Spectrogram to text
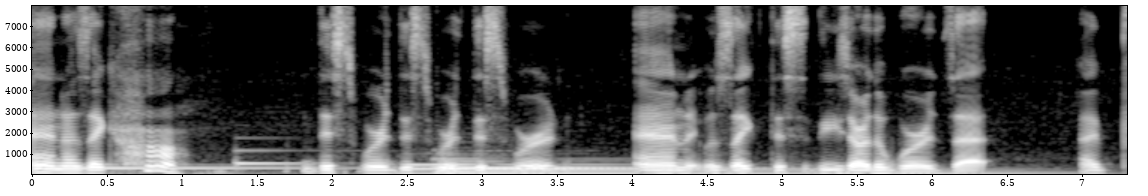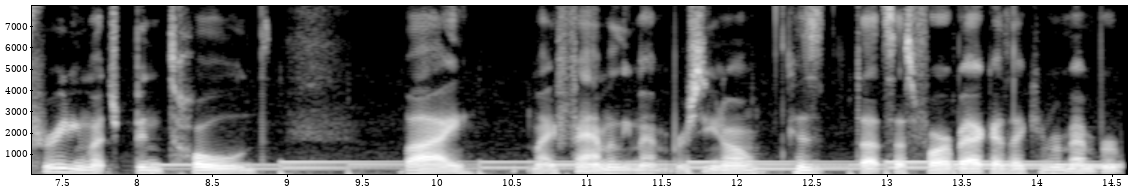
and I was like, "Huh." This word, this word, this word, and it was like this. These are the words that I've pretty much been told by my family members, you know, because that's as far back as I can remember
